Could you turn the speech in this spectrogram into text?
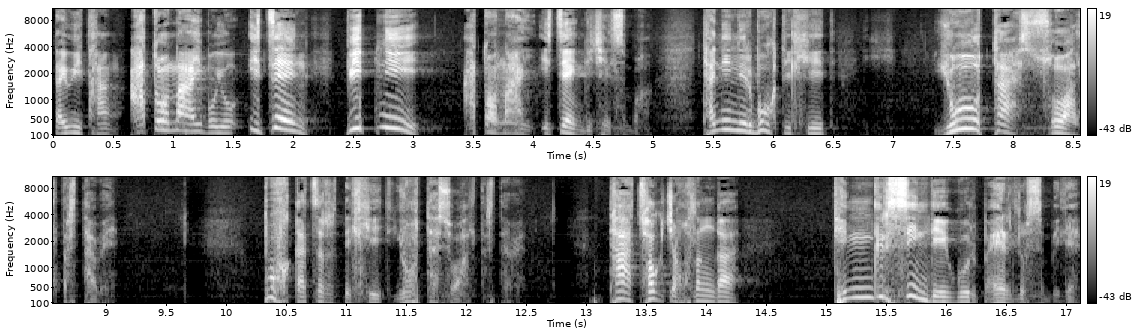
Давид хаан Адонай буюу эзэн бидний Адонай эзэн гэж хэлсэн байна. Таны нэр бүх дэлхийд юутай суу алдартай вэ? бүх газар дэлхийд юутай суу алдартай байна. Та цог жавхланга тэнгэрсийн дээгүүр байрлуулсан билээ.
